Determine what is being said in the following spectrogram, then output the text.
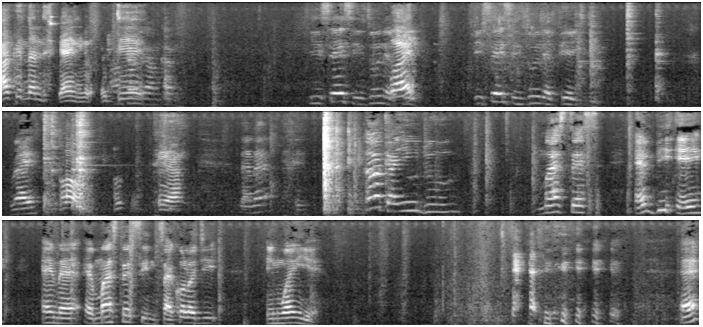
I couldn't understand you. A D. I'm coming, I'm coming. He says he's doing a. What? He says he's doing a PhD. Right? Oh, okay. Yeah. Nana, how can you do master's, MBA, and a, a master's in psychology in one year? eh?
